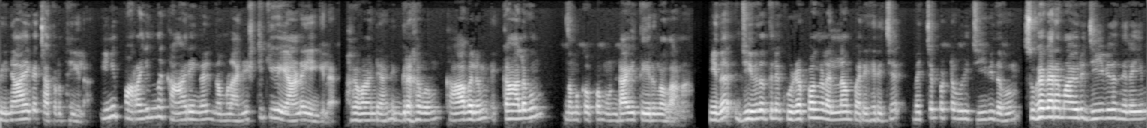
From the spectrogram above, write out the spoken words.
വിനായക ചതുർത്ഥിയിൽ ഇനി പറയുന്ന കാര്യങ്ങൾ നമ്മൾ അനുഷ്ഠിക്കുകയാണ് എങ്കിൽ ഭഗവാന്റെ അനുഗ്രഹവും കാവലും എക്കാലവും നമുക്കൊപ്പം ഉണ്ടായിത്തീരുന്നതാണ്. ഇത് ജീവിതത്തിലെ കുഴപ്പങ്ങളെല്ലാം പരിഹരിച്ച് മെച്ചപ്പെട്ട ഒരു ജീവിതവും സുഖകരമായ ഒരു ജീവിത നിലയും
